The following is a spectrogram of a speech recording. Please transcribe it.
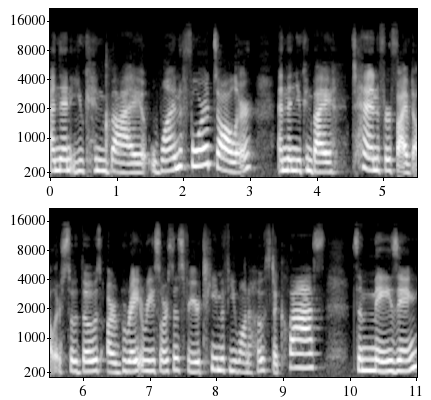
And then you can buy one for a dollar, and then you can buy 10 for $5. So those are great resources for your team if you want to host a class. It's amazing.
